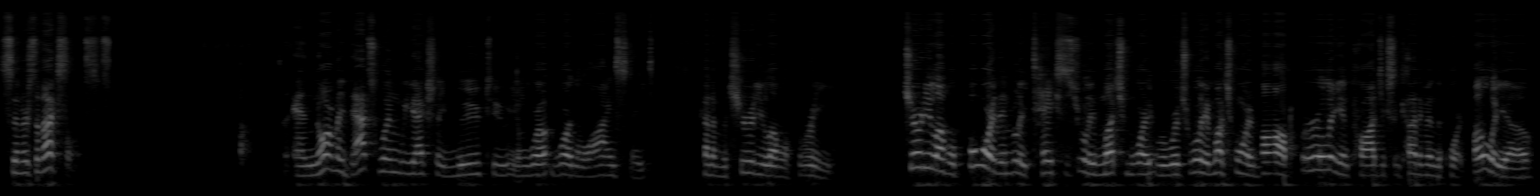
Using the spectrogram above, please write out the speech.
centers of excellence. And normally that's when we actually move to you know, more, more in the line state, kind of maturity level three. Maturity level four then really takes us really much more, which really much more involved early in projects and kind of in the portfolio.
